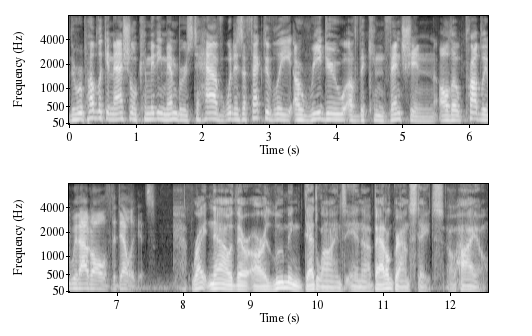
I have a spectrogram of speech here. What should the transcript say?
the Republican National Committee members to have what is effectively a redo of the convention, although probably without all of the delegates. Right now, there are looming deadlines in uh, battleground states Ohio,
